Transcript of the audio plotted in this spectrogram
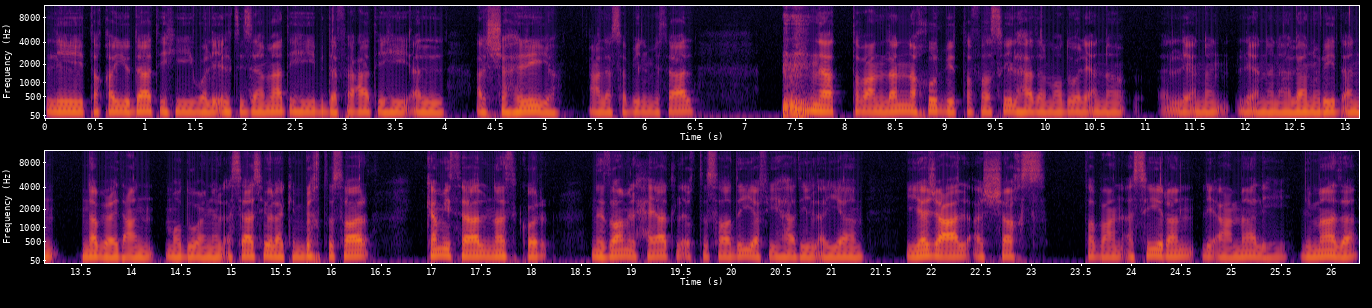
لتقيداته ولالتزاماته بدفعاته الشهرية. على سبيل المثال طبعا لن نخوض بتفاصيل هذا الموضوع لأن لأن لأننا لا نريد أن نبعد عن موضوعنا الأساسي، ولكن باختصار، كمثال نذكر نظام الحياة الاقتصادية في هذه الأيام يجعل الشخص طبعا أسيرا لأعماله. لماذا؟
